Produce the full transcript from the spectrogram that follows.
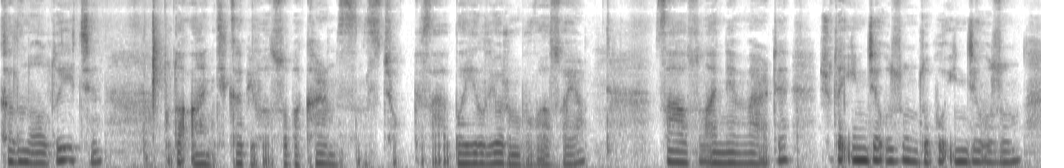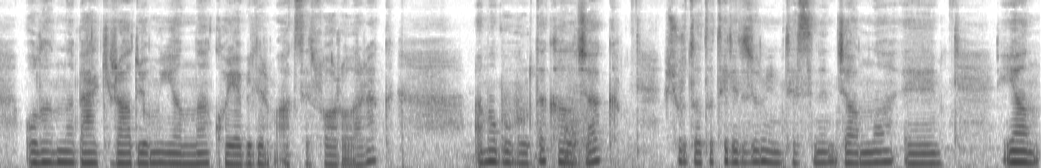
kalın olduğu için bu da antika bir vazo bakar mısınız? Çok güzel bayılıyorum bu vazoya. Sağ olsun annem verdi. Şu da ince uzundu. Bu ince uzun olanını belki radyomun yanına koyabilirim aksesuar olarak. Ama bu burada kalacak. Şurada da televizyon ünitesinin camlı e, yan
